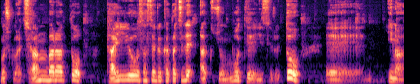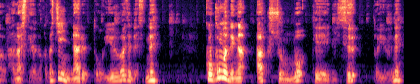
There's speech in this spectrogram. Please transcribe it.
もしくはチャンバラと対応させる形でアクションを定義すると、えー今話したような形になるというわけですね。ここまでがアクションを定義するというね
